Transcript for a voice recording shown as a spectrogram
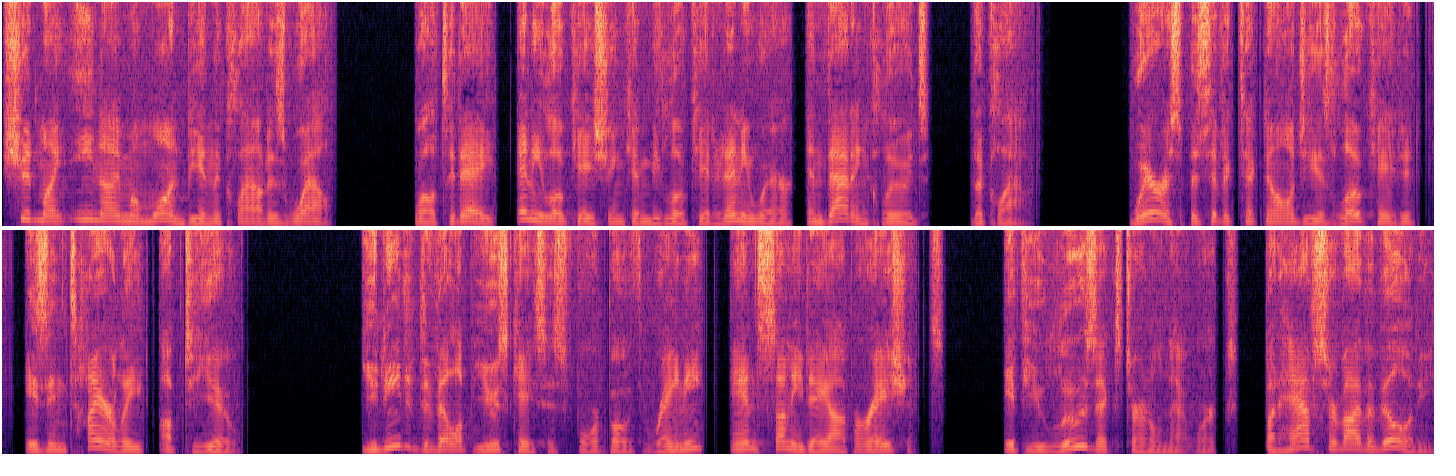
should my E911 be in the cloud as well? Well, today, any location can be located anywhere, and that includes the cloud. Where a specific technology is located is entirely up to you. You need to develop use cases for both rainy and sunny day operations. If you lose external networks but have survivability,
